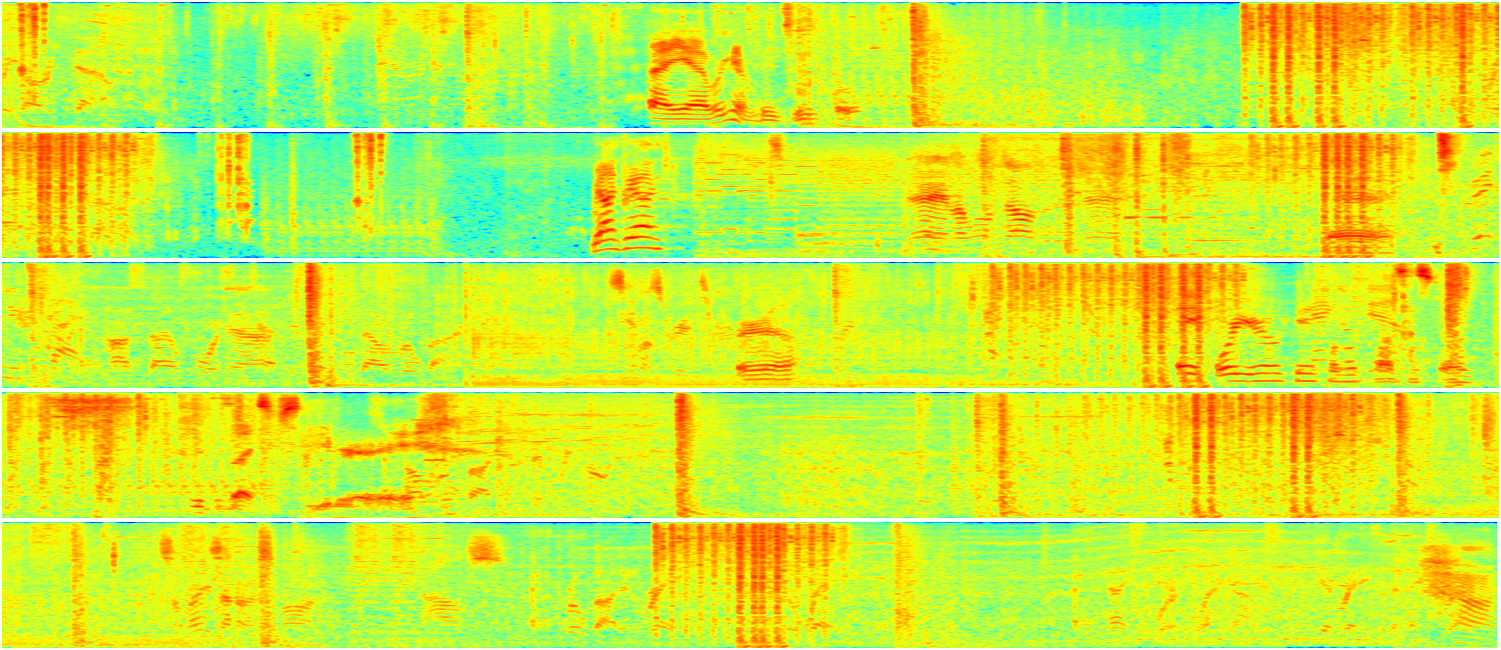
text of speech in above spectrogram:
Radar is down. Uh, yeah, we're gonna lose this goal. Behind, behind! Yeah, level down. Yeah. Hostile forces Yeah. have disabled our robot. This game was great too. For real. Hey, four-year-old kid, come with lots of stuff. Get this axe of steve receiver. Nice work, Black Ops. Get ready for the next round.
